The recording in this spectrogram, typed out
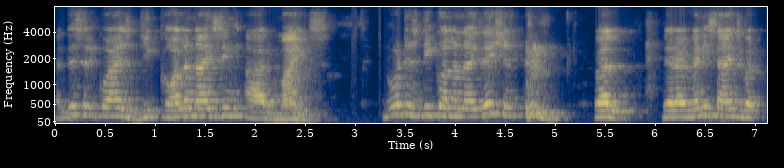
And this requires decolonizing our minds. What is decolonization? well, there are many signs, but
